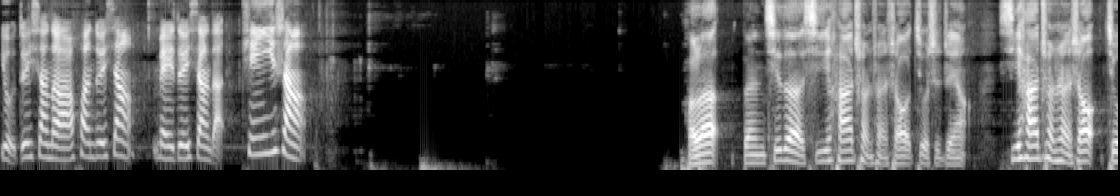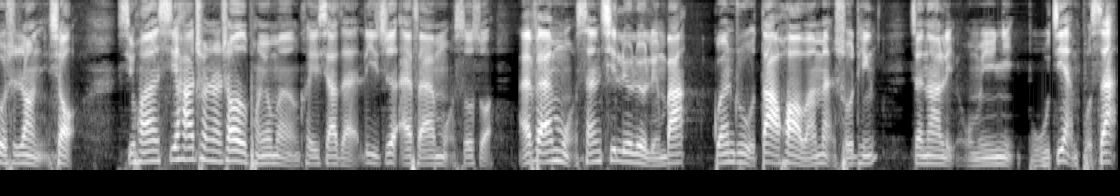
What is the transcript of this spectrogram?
有对象的换对象，没对象的添衣裳。好了，本期的嘻哈串串烧就是这样，嘻哈串串烧就是让你笑。喜欢嘻哈串串烧的朋友们，可以下载荔枝 FM，搜索 FM 三七六六零八，关注大话完满收听，在那里我们与你不见不散。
